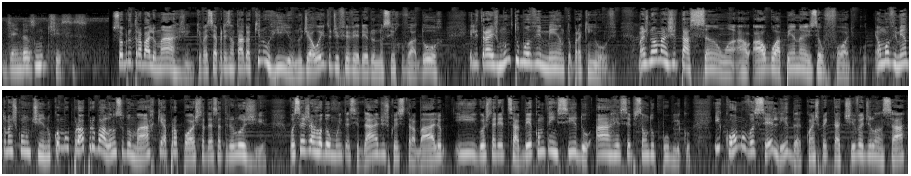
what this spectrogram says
Vem das notícias. Sobre o trabalho Margem, que vai ser apresentado aqui no Rio, no dia 8 de fevereiro no Circo Voador, ele traz muito movimento para quem ouve. Mas não é uma agitação, algo apenas eufórico. É um movimento mais contínuo, como o próprio Balanço do Mar, que é a proposta dessa trilogia. Você já rodou muitas cidades com esse trabalho e gostaria de saber como tem sido a recepção do público e como você lida com a expectativa de lançar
